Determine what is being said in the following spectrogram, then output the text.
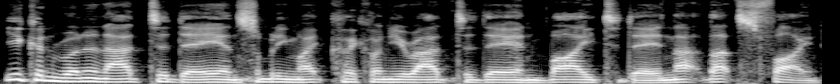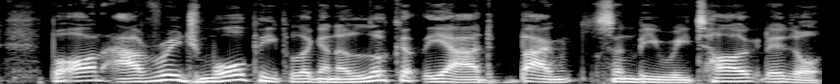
you can run an ad today and somebody might click on your ad today and buy today, and that, that's fine. But on average, more people are going to look at the ad, bounce, and be retargeted, or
